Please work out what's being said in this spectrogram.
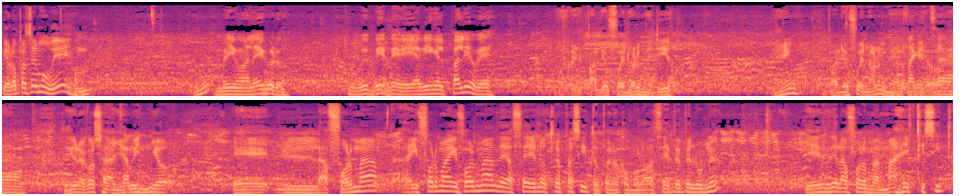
Yo lo pasé muy bien. Hombre, yo me alegro. ¿Tú ve- ve- ¿Me veía bien el palio o qué? El palio fue enorme, tío. ¿Eh? El palio fue enorme. La verdad que Yo- está- Te digo una cosa, yo, yo eh, la forma, hay formas y formas de hacer los tres pasitos, pero como lo hace Pepe Luna, es de la forma más exquisita.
